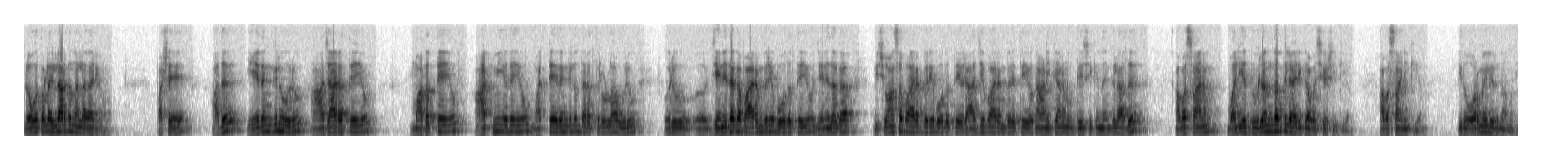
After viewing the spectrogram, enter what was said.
ലോകത്തുള്ള എല്ലാവർക്കും നല്ല കാര്യമാണ്. പക്ഷേ അത് ഏതെങ്കിലും ഒരു ആചാരത്തെയോ മതത്തെയോ ആത്മീയതയോ മറ്റേതെങ്കിലും തരത്തിലുള്ള ഒരു ഒരു ജനിതക പാരമ്പര്യ ബോധത്തെയോ ജനിതക വിശ്വാസ പാരമ്പര്യ ബോധത്തെയോ രാജ്യ പാരമ്പര്യത്തെയോ കാണിക്കാനാണ് ഉദ്ദേശിക്കുന്നതെങ്കിൽ അത് അവസാനം വലിയ ദുരന്തത്തിലായിരിക്കും അവശേഷിക്കുക അവസാനിക്കുക. ഇത് ഓർമ്മയിലിരുന്നാൽ മതി.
